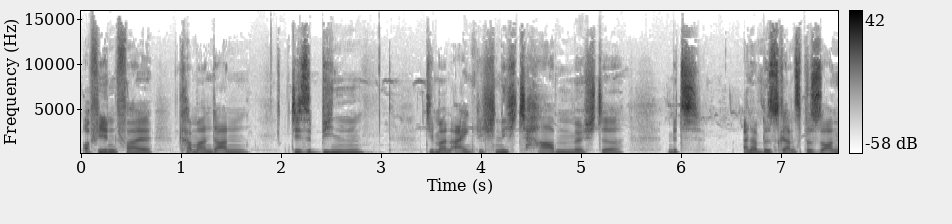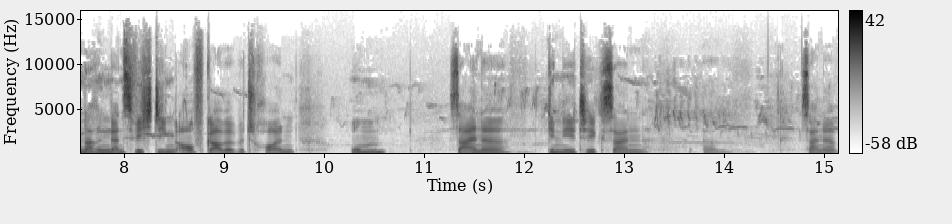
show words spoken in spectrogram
Auf jeden Fall kann man dann diese Bienen, die man eigentlich nicht haben möchte, mit einer ganz besonderen, ganz wichtigen Aufgabe betreuen, um seine Genetik, sein, ähm, seine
